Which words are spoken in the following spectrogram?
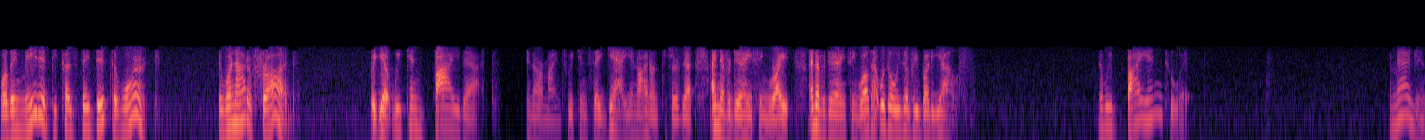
Well, they made it because they did the work. They were not a fraud. But yet we can buy that in our minds. We can say, yeah, you know, I don't deserve that. I never did anything right. I never did anything well. That was always everybody else. And we buy into it. Imagine.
